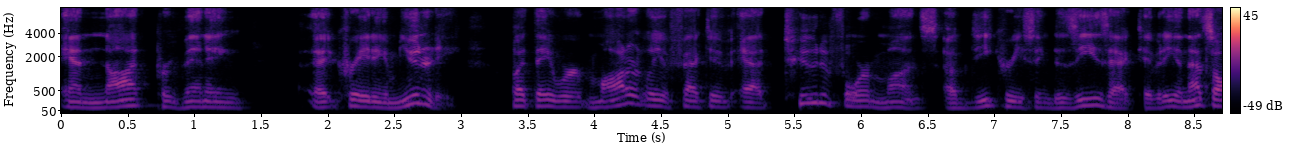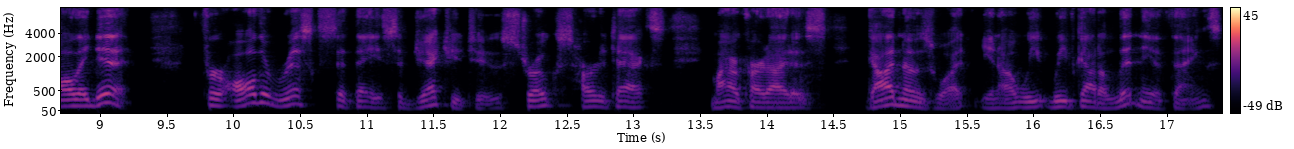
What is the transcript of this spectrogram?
and not preventing uh, creating immunity but they were moderately effective at two to four months of decreasing disease activity and that's all they did for all the risks that they subject you to strokes heart attacks myocarditis god knows what you know we, we've got a litany of things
